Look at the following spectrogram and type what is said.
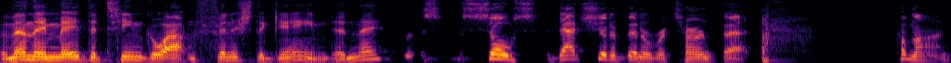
And then they made the team go out and finish the game, didn't they? So that should have been a return bet. Come on.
